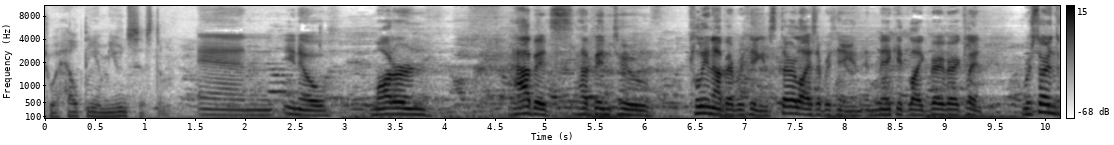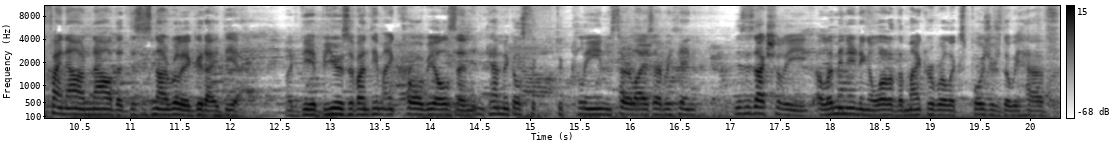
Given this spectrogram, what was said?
to a healthy immune system. and you know modern habits have been to clean up everything and sterilize everything and, make it like very very clean we're starting to find out now that this is not really a good idea like the abuse of antimicrobials and chemicals to, to clean and sterilize everything this is actually eliminating a lot of the microbial exposures that we have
